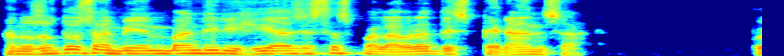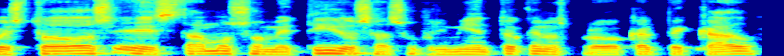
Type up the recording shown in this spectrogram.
A nosotros también van dirigidas estas palabras de esperanza, pues todos estamos sometidos al sufrimiento que nos provoca el pecado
